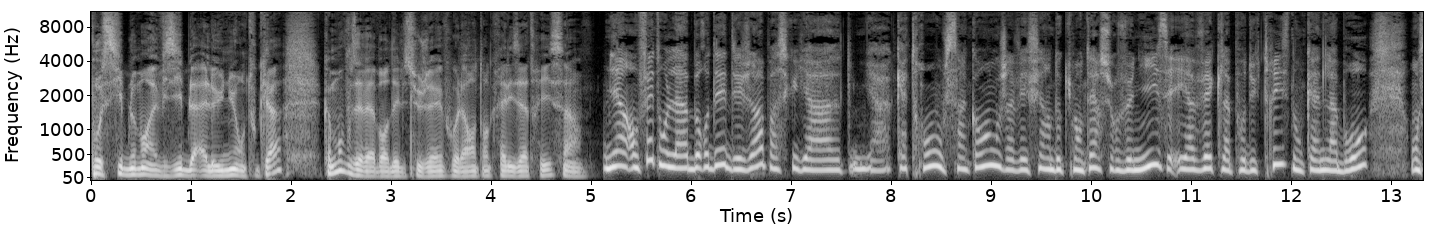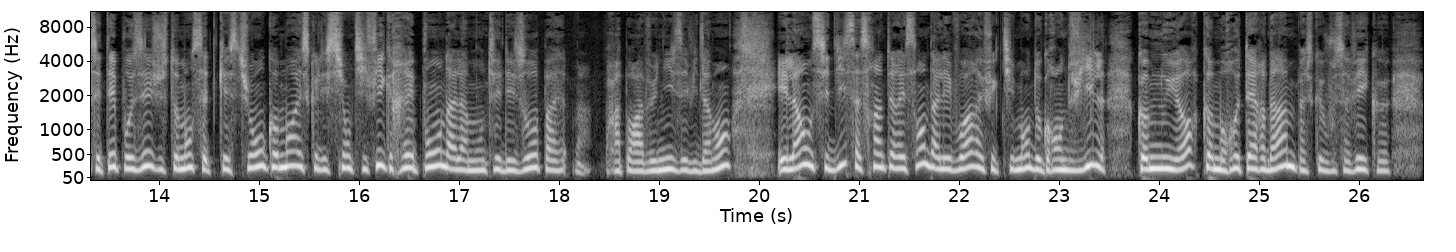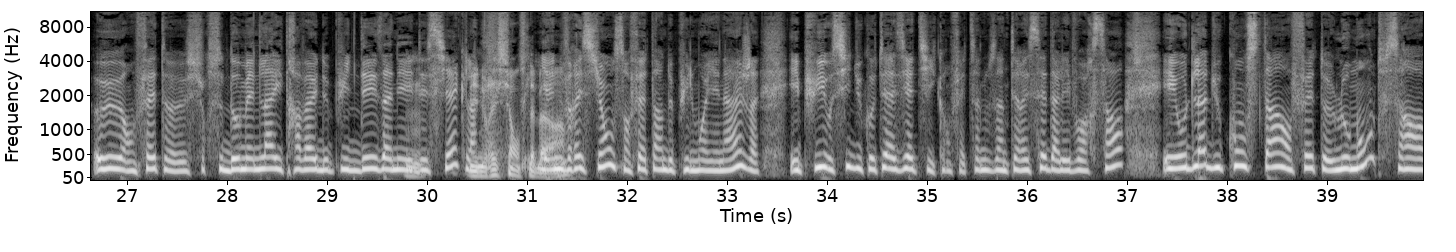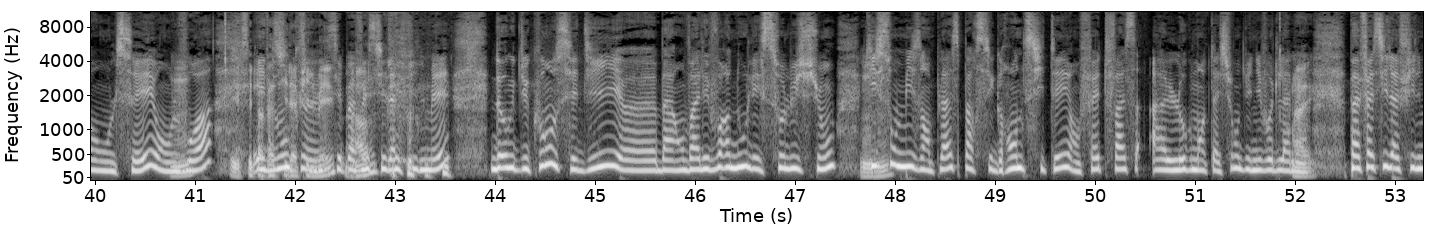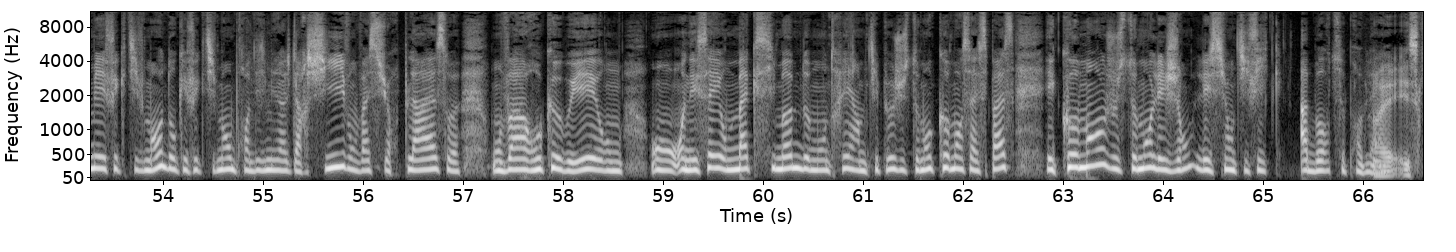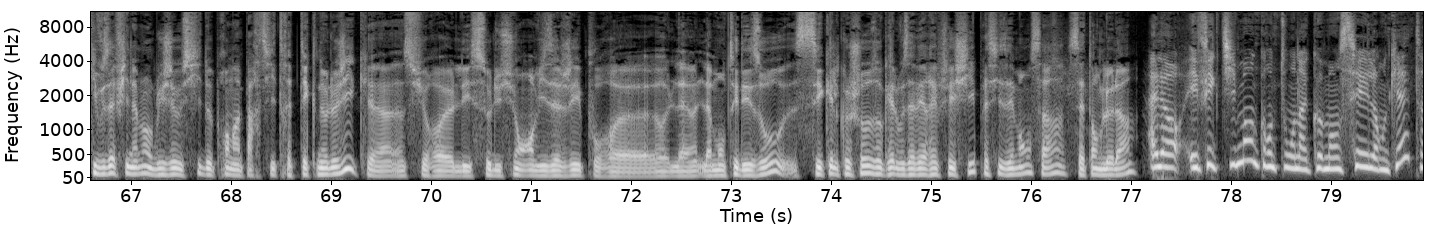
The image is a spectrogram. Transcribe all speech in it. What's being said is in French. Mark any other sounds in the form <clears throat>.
possiblement invisible à l'œil nu en tout cas. Comment vous avez abordé le sujet, voilà, en tant que réalisatrice? Bien, en fait, on l'a abordé déjà parce qu'il y a il y a quatre ans ou cinq ans, j'avais fait un documentaire sur Venise et avec la productrice, donc Anne Labro, on s'était posé justement cette question comment est-ce que les scientifiques répondent à la montée des eaux par, par rapport à Venise évidemment. Et là, on s'est dit ça serait intéressant d'aller voir effectivement de grandes villes comme New York, comme Rotterdam, parce que vous savez que eux, en fait, euh, sur ce domaine-là, ils travaillent depuis des années et mmh. des siècles. Il y a une vraie science là-bas. Il y a une hein. vraie science en fait hein, depuis le Moyen Âge, et puis aussi du côté asiatique en fait. Ça nous intéressait d'aller voir ça. Et au-delà du constat, en fait, l'eau monte, ça on le sait, on le mmh. voit. Et c'est pas facile à filmer. C'est pas hein. facile à <laughs> filmer. Donc du coup, on s'est dit, euh, bah, on va aller voir nous les solutions qui mmh. sont mises en place par ces grandes cités en fait face à l'augmentation du niveau de la mer. Pas facile à filmer effectivement. Donc effectivement, on prend des images d'archives, on va sur place, euh, on va à Rockaway, on, on, on essaye au maximum de montrer un petit peu justement comment ça se passe et comment justement les gens, les scientifiques scientifique aborde ce problème. Ouais, et ce qui vous a finalement obligé aussi de prendre un parti très technologique euh, sur euh, les solutions envisagées pour euh, la, montée des eaux, c'est quelque chose auquel vous avez réfléchi précisément, ça, cet angle-là? Alors, effectivement, quand on a commencé l'enquête,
